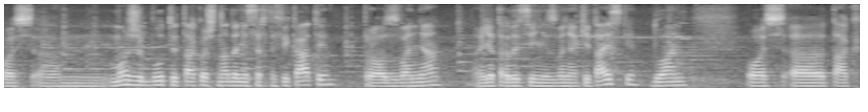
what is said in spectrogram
Ось ем, може бути також надані сертифікати про звання. Е, Є традиційні звання китайські, дуань. Ось е, так.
